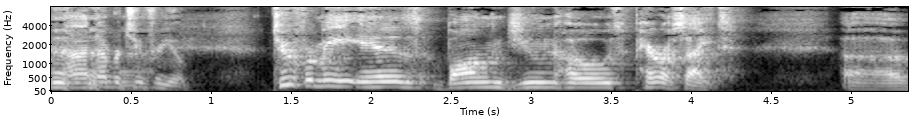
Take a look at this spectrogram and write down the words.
Uh, number two for you. Two for me is Bong Joon Ho's Parasite. Uh,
